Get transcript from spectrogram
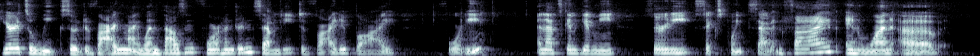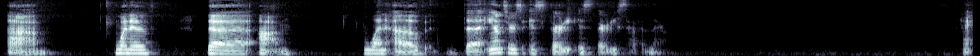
Here it's a week, so divide my 1,470 divided by 40, and that's going to give me 36.75. And one of um, one of the um, one of the answers is 30 is 37 there. Okay.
